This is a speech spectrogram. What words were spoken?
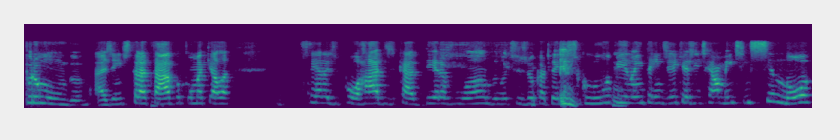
para o mundo. A gente tratava como aquela cena de porrada de cadeira voando no Tijuca Tênis Clube e não entendia que a gente realmente ensinou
